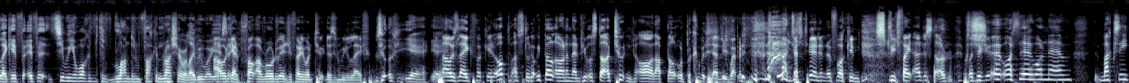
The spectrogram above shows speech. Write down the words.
Like if if it, see when you're walking through London fucking rush hour, like we were. I would yesterday. get proper road rage if anyone tooted us in real life. yeah, If yeah. I was like, fucking up, I've still got my belt on, and then people started tooting, oh, that belt would become a deadly weapon. I just turned into fucking street fight. I just started. What's the, uh, what's the one? Um, Maxi?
